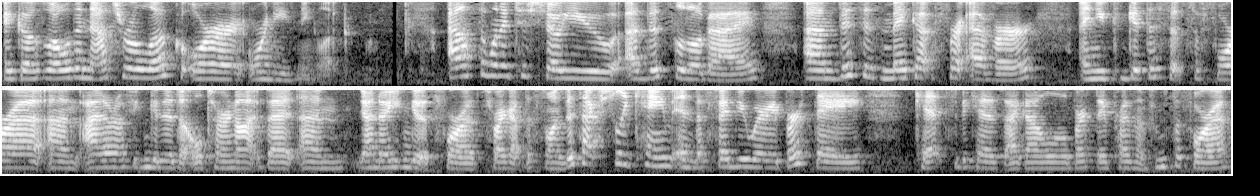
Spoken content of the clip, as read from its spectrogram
it goes well with a natural look or, or an evening look. I also wanted to show you uh, this little guy. Um, this is Makeup Forever and you can get this at Sephora. Um, I don't know if you can get it at Ulta or not, but um, I know you can get it at Sephora. That's where I got this one. This actually came in the February birthday kit because I got a little birthday present from Sephora.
